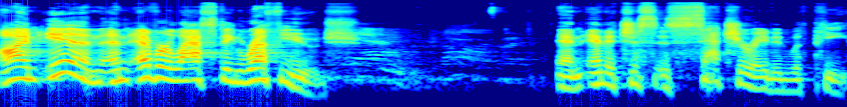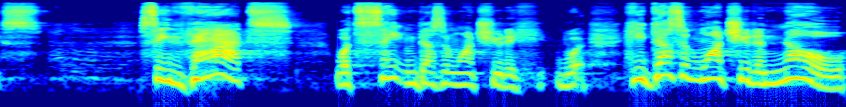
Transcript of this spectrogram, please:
I'm in an everlasting refuge. And, and it just is saturated with peace. See, that's what Satan doesn't want you to, he doesn't want you to know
